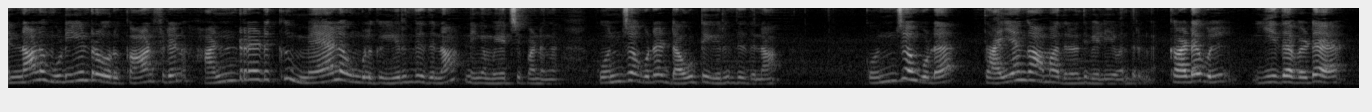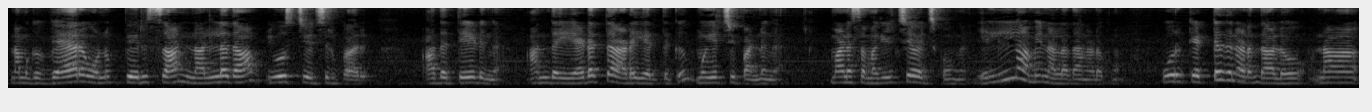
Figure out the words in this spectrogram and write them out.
என்னால் முடியுன்ற ஒரு கான்ஃபிடென்ட் ஹண்ட்ரடுக்கு மேலே உங்களுக்கு இருந்ததுன்னா நீங்கள் முயற்சி பண்ணுங்க. கொஞ்சம் கூட டவுட்டு இருந்ததுன்னா கொஞ்சம் கூட தயங்காமல் அதுலேருந்து வெளியே வந்துடுங்க கடவுள் இதை விட நமக்கு வேற ஒன்று பெருசாக நல்லதாக யோசித்து வச்சுருப்பாரு. அதை தேடுங்க. அந்த இடத்த அடையறதுக்கு முயற்சி பண்ணுங்கள் மனசை மகிழ்ச்சியாக வச்சுக்கோங்க. எல்லாமே நல்லதாக நடக்கும். ஒரு கெட்டது நடந்தாலோ நான்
